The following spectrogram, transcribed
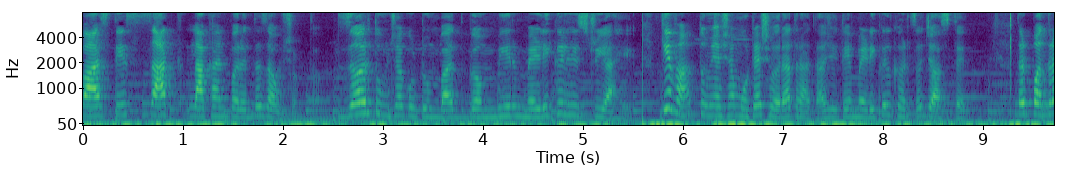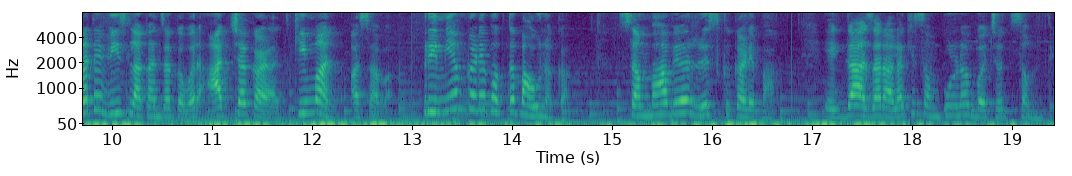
पाच ते सात लाखांपर्यंत जाऊ शकतं. जर तुमच्या कुटुंबात गंभीर मेडिकल हिस्ट्री आहे किंवा तुम्ही अशा मोठ्या शहरात राहता जिथे मेडिकल खर्च जास्त आहे तर पंधरा ते वीस लाखांचा कवर आजच्या काळात किमान असावा. प्रीमियमकडे फक्त पाहू नका. संभाव्य रिस्ककडे पहा. एकदा आजार आला की संपूर्ण बचत संपते.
